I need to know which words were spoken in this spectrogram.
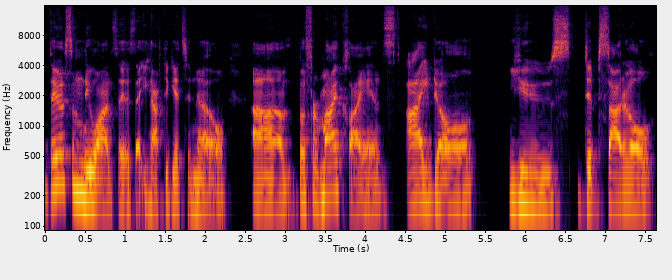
there are some nuances that you have to get to know. Um, but for my clients, I don't use Dubsado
